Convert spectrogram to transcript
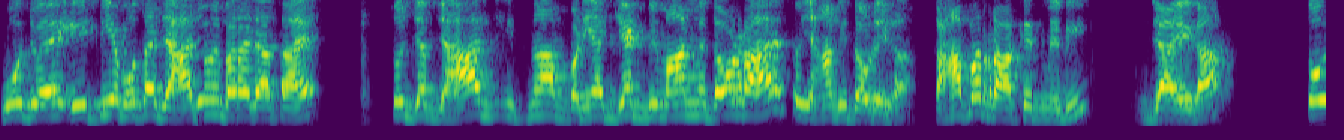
वो जो है एटीएफ होता है, जहाजों में भरा जाता है। तो जब जहाज़ इतना बढ़िया जेट विमान में दौड़ रहा है तो यहाँ भी दौड़ेगा। कहाँ पर? रॉकेट में भी जाएगा। तो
